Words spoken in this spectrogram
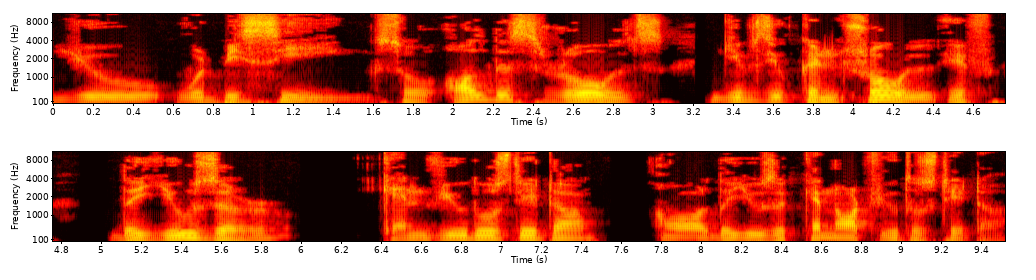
you would be seeing. So all these roles gives you control if the user can view those data or the user cannot view those data.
